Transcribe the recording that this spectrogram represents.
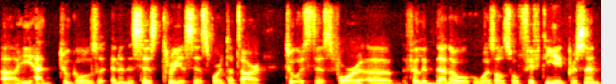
Uh, he had two goals and an assist, three assists for Tatar, two assists for uh, Danault, who was also 58%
